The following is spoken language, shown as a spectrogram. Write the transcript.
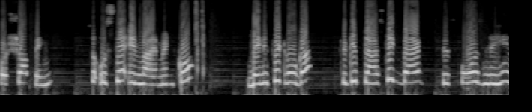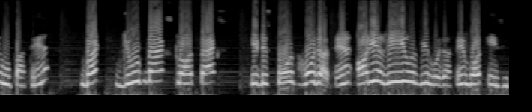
फॉर शॉपिंग तो उससे एनवायरमेंट को बेनिफिट होगा, क्योंकि प्लास्टिक बैग डिस्पोज नहीं हो पाते हैं but jute bags cloth bags ये डिस्पोज हो जाते हैं और ये रीयूज भी हो जाते हैं बहुत ईजी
